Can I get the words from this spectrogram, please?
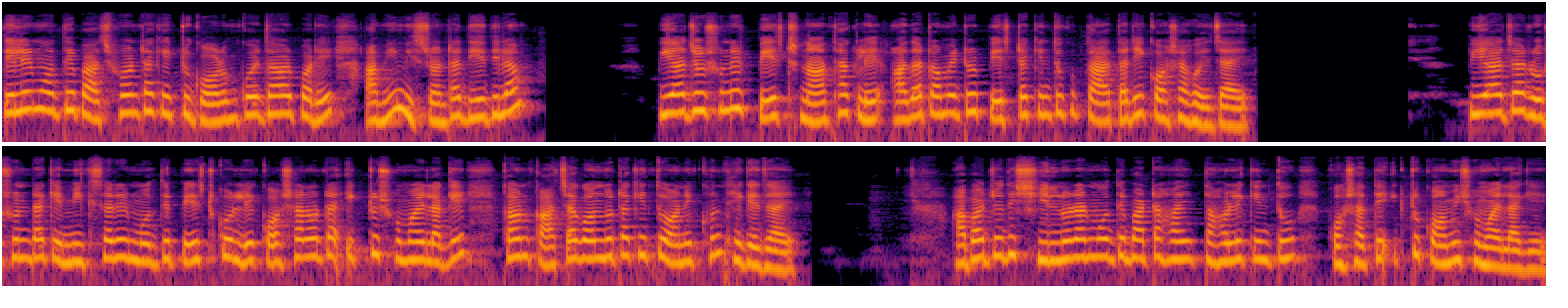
তেলের মধ্যে পাঁচ ফোড়নটাকে একটু গরম করে দেওয়ার পরে আমি মিশ্রণটা দিয়ে দিলাম। পেঁয়াজ রসুনের পেস্ট না থাকলে আদা, টমেটোর পেস্টটা কিন্তু খুব তাড়াতাড়ি কষা হয়ে যায়। পেঁয়াজ আর রসুনটাকে মিক্সারের মধ্যে পেস্ট করলে কষানোটা একটু সময় লাগে, কারণ কাঁচা গন্ধটা কিন্তু অনেকক্ষণ থেকে যায়। আবার যদি শিলনোড়ার মধ্যে বাটা হয়, তাহলে কিন্তু কষাতে একটু কমই সময় লাগে।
